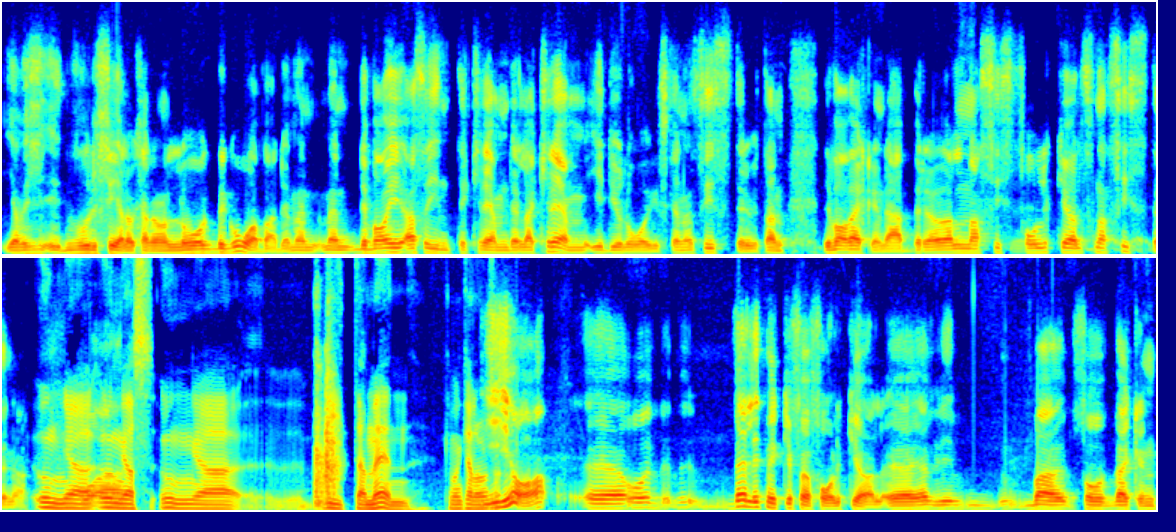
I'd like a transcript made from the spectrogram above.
jag vet, det vore fel att kalla dem lågbegåvade, men, men det var ju alltså inte crème de la crème ideologiska nazister utan det var verkligen det här brölnazist, folkölsnazisterna. Unga, Wow. unga, unga eh, vita män, kan man kalla så? Ja, eh, och väldigt mycket för folköl. Eh, Jag vill bara få verkligen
